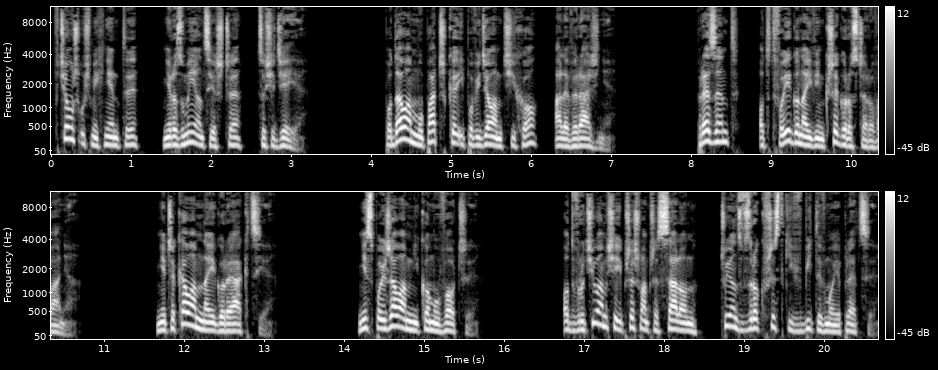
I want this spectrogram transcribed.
wciąż uśmiechnięty, nie rozumiejąc jeszcze, co się dzieje. Podałam mu paczkę i powiedziałam cicho, ale wyraźnie. Prezent od twojego największego rozczarowania. Nie czekałam na jego reakcję. Nie spojrzałam nikomu w oczy. Odwróciłam się i przeszłam przez salon, czując wzrok wszystkich wbity w moje plecy.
